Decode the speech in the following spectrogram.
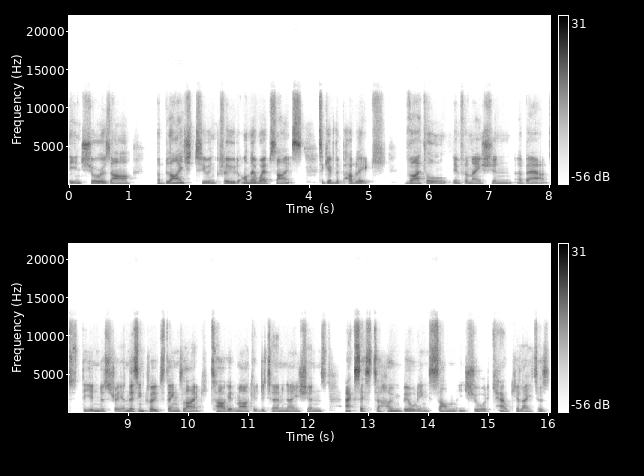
the insurers are obliged to include on their websites to give the public vital information about the industry. And this includes things like target market determinations, access to home building sum insured calculators,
